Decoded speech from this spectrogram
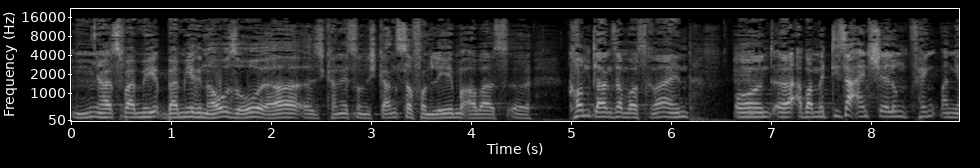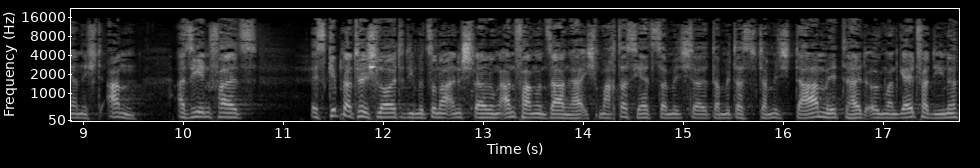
Mhm, ja, ist bei mir, bei mir genauso, ja. Ich kann jetzt noch nicht ganz davon leben, aber es äh, kommt langsam was rein. Und äh, aber mit dieser Einstellung fängt man ja nicht an. Also jedenfalls es gibt natürlich Leute, die mit so einer Einstellung anfangen und sagen, ja, ich mache das jetzt, damit ich, damit, das, damit ich damit halt irgendwann Geld verdiene.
